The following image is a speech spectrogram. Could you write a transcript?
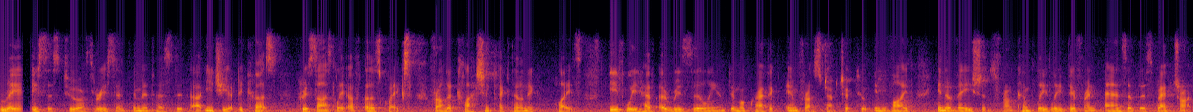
raises two or three centimeters uh, each year because precisely of earthquakes from the clashing tectonic plates. If we have a resilient democratic infrastructure to invite innovations from completely different ends of the spectrum,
